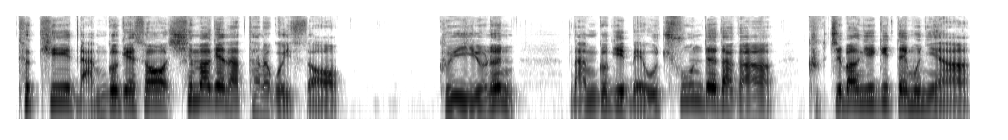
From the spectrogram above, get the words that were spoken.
특히 남극에서 심하게 나타나고 있어. 그 이유는 남극이 매우 추운 데다가 극지방이기 때문이야.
